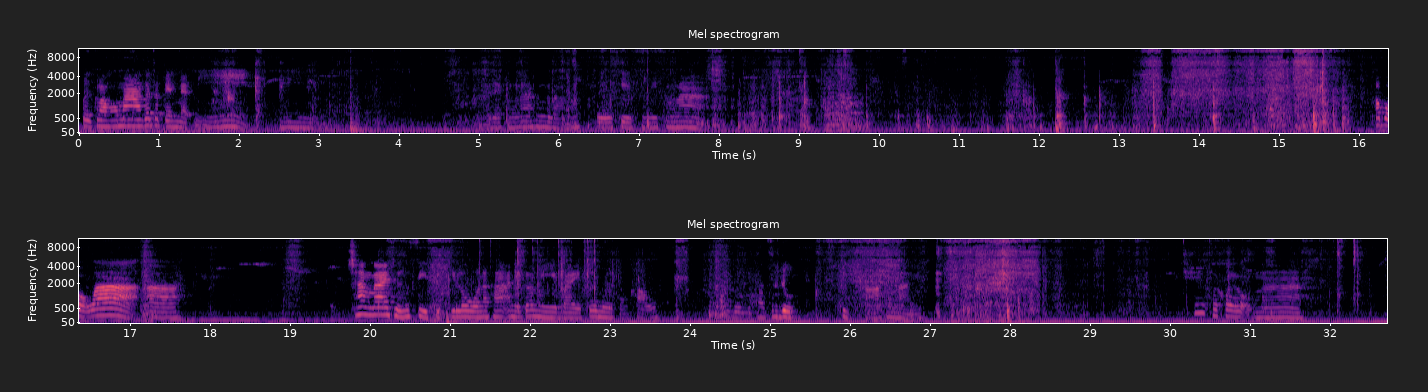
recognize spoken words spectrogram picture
เปิดกล่องออกมาก็จะเป็นแบบนี้ นี่อะไรข้างหน้าข้างหลัง โอเคตรงนี้ข้างหน้า เขาบอกว่าอ่าช่างได้ถึง 40 กิโลนะคะ อันนี้ก็มีใบคู่มือของเขา ดูพัสดุสินค้าข้างในค่อยๆออกมา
